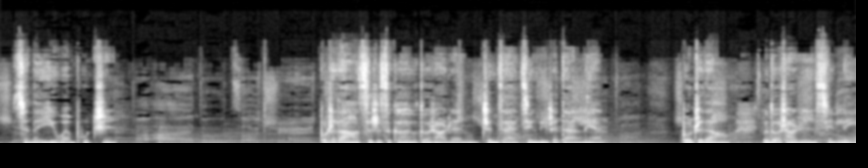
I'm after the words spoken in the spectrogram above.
显得一文不值。不知道此时此刻有多少人正在经历着单恋，不知道有多少人心里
